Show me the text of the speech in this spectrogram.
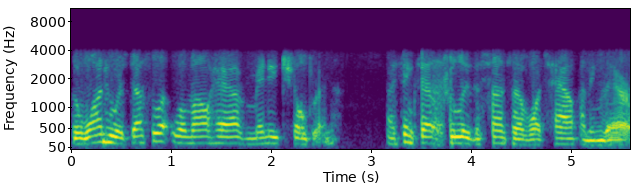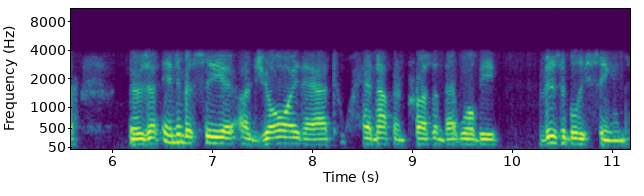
the one who is desolate will now have many children. I think that's really the sense of what's happening there. There's an intimacy, a joy that had not been present that will be visibly seen.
